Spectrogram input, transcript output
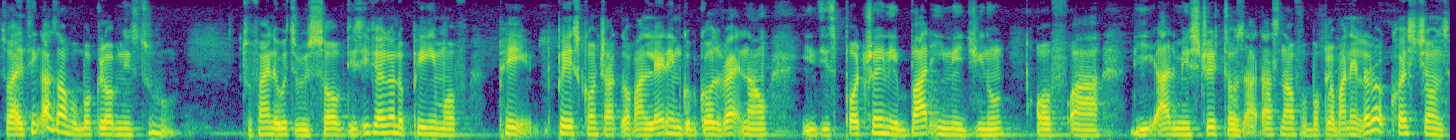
So I think Arsenal Football Club needs to to find a way to resolve this. If you're going to pay him off, pay pay his contract off and let him go because right now it is portraying a bad image, you know, of uh, the administrators at Arsenal Football Club, and a lot of questions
